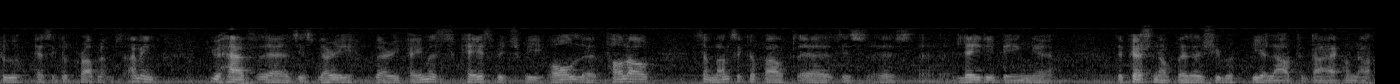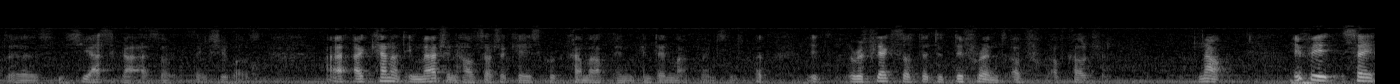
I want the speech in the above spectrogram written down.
to ethical problems. I mean, you have uh, this very, very famous case which we all uh, followed some months ago about uh, this uh, lady being uh, the question of whether she would be allowed to die or not. Uh, Siaska, as I think she was. I, I, cannot imagine how such a case could come up in, in Denmark, for instance, but it reflects the, the difference of, of culture. Now, if we say,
